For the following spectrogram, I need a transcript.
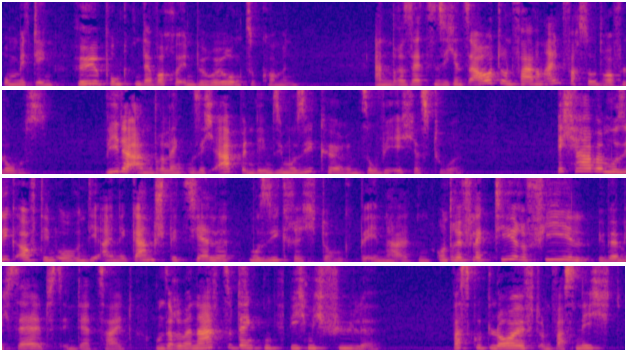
um mit den Höhepunkten der Woche in Berührung zu kommen. Andere setzen sich ins Auto und fahren einfach so drauf los. Wieder andere lenken sich ab, indem sie Musik hören, so wie ich es tue. Ich habe Musik auf den Ohren, die eine ganz spezielle Musikrichtung beinhalten und reflektiere viel über mich selbst in der Zeit, um darüber nachzudenken, wie ich mich fühle, was gut läuft und was nicht,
